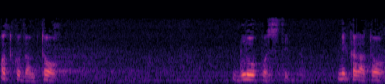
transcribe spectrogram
otkud vam to gluposti? Nikada to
